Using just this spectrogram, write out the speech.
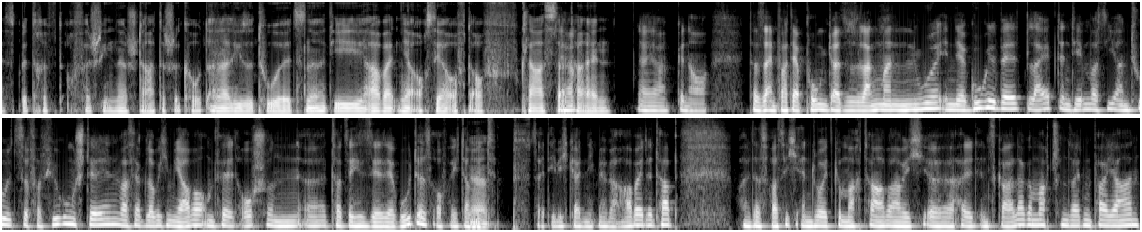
Es betrifft auch verschiedene statische Code-Analyse-Tools. Ne? Die arbeiten ja auch sehr oft auf Class-Dateien. Ja. ja, genau. Das ist einfach der Punkt. Also solange man nur in der Google-Welt bleibt, in dem, was sie an Tools zur Verfügung stellen, was ja, glaube ich, im Java-Umfeld auch schon äh, tatsächlich sehr, sehr gut ist, auch wenn ich damit ja. seit Ewigkeit nicht mehr gearbeitet habe. Weil das, was ich Android gemacht habe, habe ich äh, halt in Scala gemacht, schon seit ein paar Jahren.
